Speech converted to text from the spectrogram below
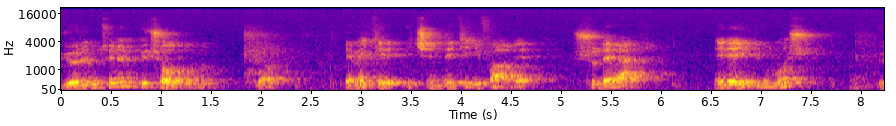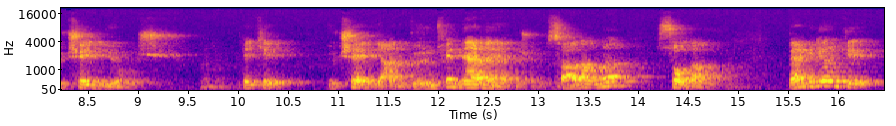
görüntünün 3 olduğunu gördüm. Demek ki içindeki ifade şu değer nereye gidiyormuş? 3'e gidiyormuş. Peki 3'e yani görüntüye nereden yaklaşıyorum? Sağdan mı? Soldan mı? Ben biliyorum ki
